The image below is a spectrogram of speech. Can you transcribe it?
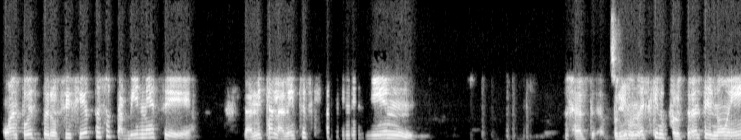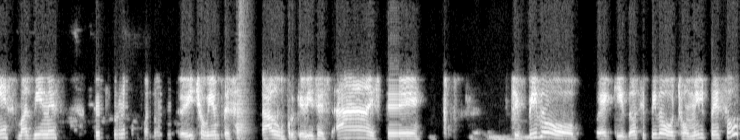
cuánto es, pero sí es cierto, eso también es, eh, la neta, la neta es que también es bien, o sea, pues es que frustrante no es, más bien es, cuando he dicho bien pesado, porque dices, ah, este, si pido X, ¿no? Si pido ocho mil pesos,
